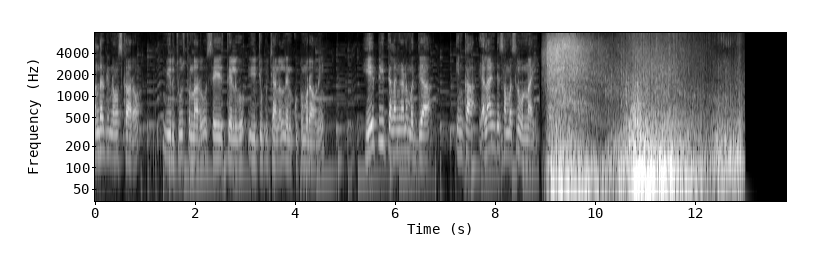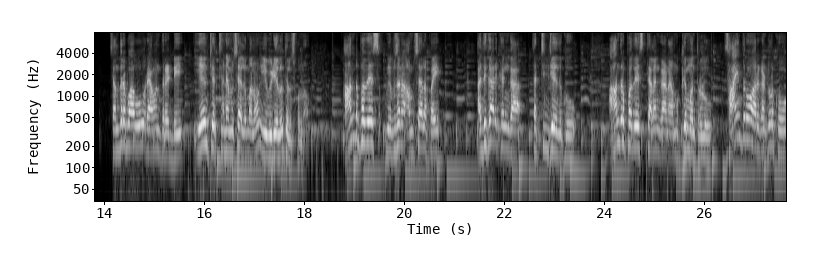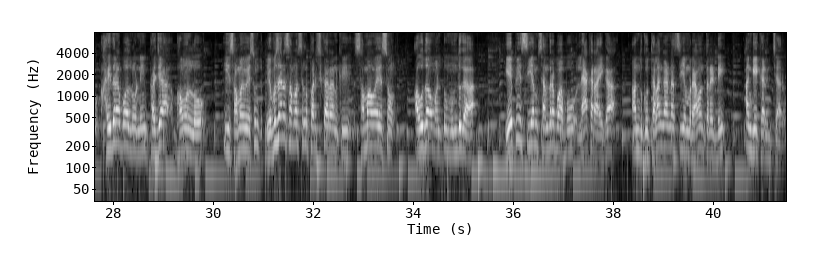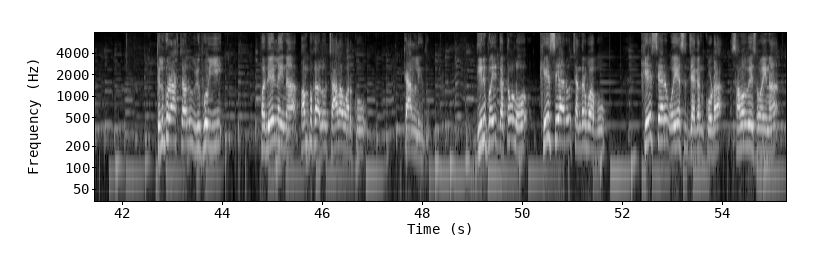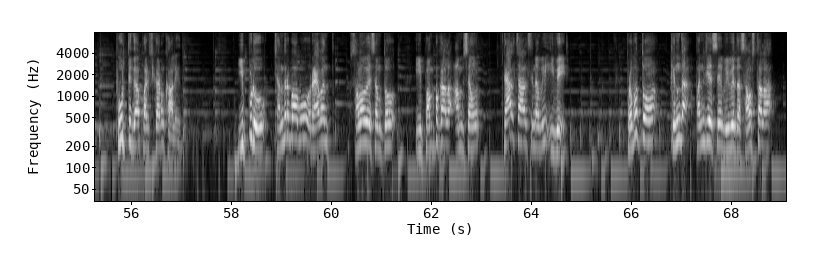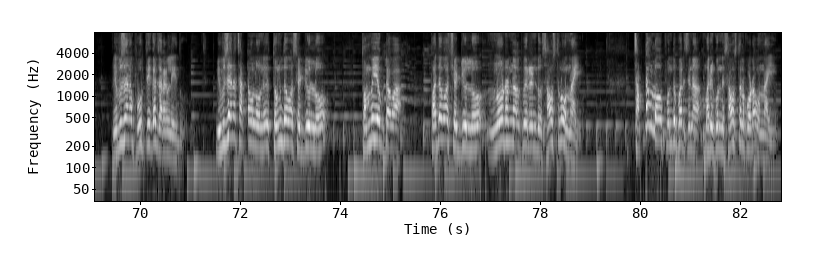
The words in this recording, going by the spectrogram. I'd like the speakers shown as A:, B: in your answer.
A: అందరికీ నమస్కారం. మీరు చూస్తున్నారు సేజ్ తెలుగు యూట్యూబ్ ఛానల్. నేను కుటుంబరావుని ఏపీ తెలంగాణ మధ్య ఇంకా ఎలాంటి సమస్యలు ఉన్నాయి? చంద్రబాబు రేవంత్ రెడ్డి ఏం చర్చిన అంశాలు మనం ఈ వీడియోలో తెలుసుకుందాం. ఆంధ్రప్రదేశ్ విభజన అంశాలపై అధికారికంగా చర్చించేందుకు ఆంధ్రప్రదేశ్ తెలంగాణ ముఖ్యమంత్రులు సాయంత్రం ఆరు గంటలకు హైదరాబాద్లోని ప్రజా భవన్లో ఈ సమావేశం విభజన సమస్యల పరిష్కారానికి సమావేశం అవుదామంటూ ముందుగా ఏపీ సీఎం చంద్రబాబు లేఖ రాయిగా అందుకు తెలంగాణ సీఎం రేవంత్ రెడ్డి అంగీకరించారు. తెలుగు రాష్ట్రాలు విడిపోయి పదేళ్ళైన పంపకాలు చాలా వరకు తేలలేదు. దీనిపై గతంలో కేసీఆర్ చంద్రబాబు కేసీఆర్ వైఎస్ జగన్ కూడా సమావేశమైన పూర్తిగా పరిష్కారం కాలేదు. ఇప్పుడు చంద్రబాబు రేవంత్ సమావేశంతో ఈ పంపకాల అంశం తేల్చాల్సినవి ఇవే. ప్రభుత్వం కింద పనిచేసే వివిధ సంస్థల విభజన పూర్తిగా జరగలేదు. విభజన చట్టంలోని తొమ్మిదవ షెడ్యూల్లో తొంభై ఒకటవ పదవ షెడ్యూల్లో నూట నలభై రెండు సంస్థలు ఉన్నాయి. చట్టంలో పొందుపరిచిన మరికొన్ని సంస్థలు కూడా ఉన్నాయి.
